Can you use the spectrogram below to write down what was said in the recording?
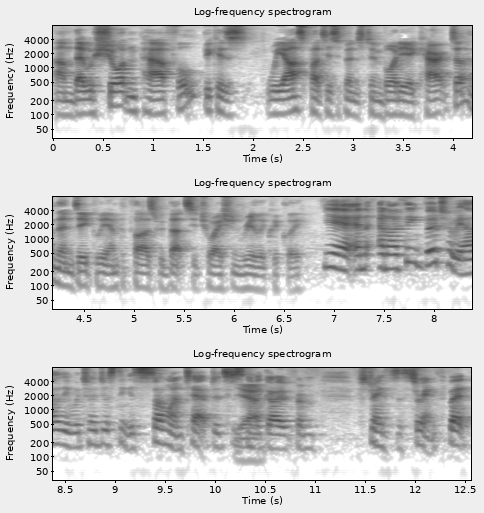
Um, they were short and powerful because we asked participants to embody a character and then deeply empathize with that situation really quickly. Yeah, and, and I think virtual reality, which I just think is so untapped, it's just Yeah. going to go from strength to strength. But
